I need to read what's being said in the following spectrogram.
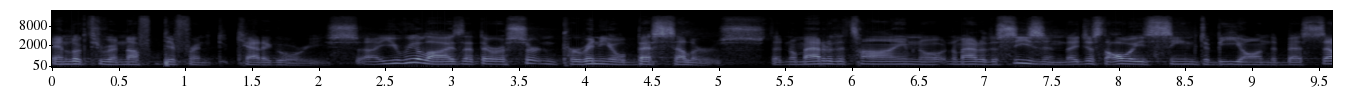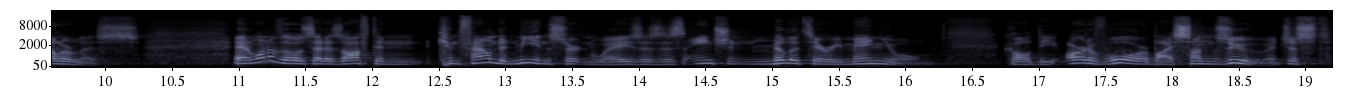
and look through enough different categories, uh, you realize that there are certain perennial bestsellers that no matter the time, no, no matter the season, they just always seem to be on the bestseller lists. And one of those that has often confounded me in certain ways is this ancient military manual called The Art of War by Sun Tzu. It just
